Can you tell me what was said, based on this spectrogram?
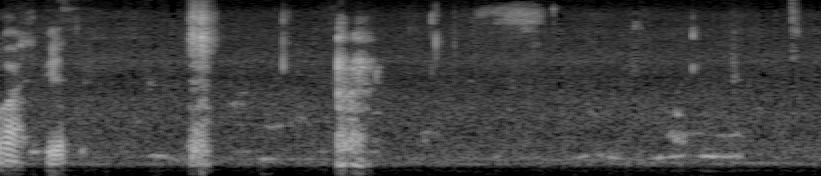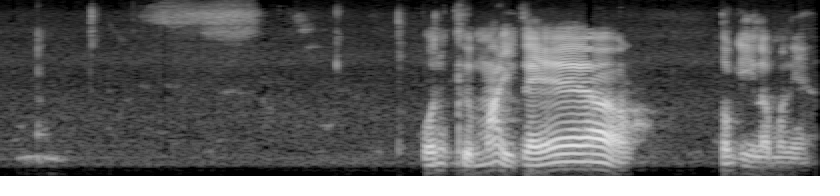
โอ้ยเผ็ดฝนขึ้นมาอีกแล้วตกอีกแล้วมันเนี่ย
